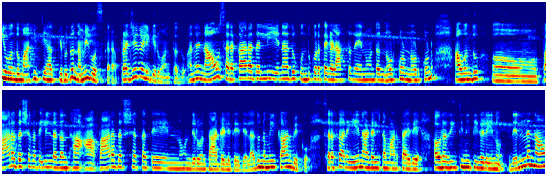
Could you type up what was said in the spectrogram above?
ಈ ಒಂದು ಮಾಹಿತಿ ಹಕ್ಕಿರುವುದು ನಮಗೋಸ್ಕರ, ಪ್ರಜೆಗಳಿಗಿರುವಂಥದ್ದು. ಅಂದರೆ ನಾವು ಸರ್ಕಾರದಲ್ಲಿ ಏನಾದರೂ ಕುಂದುಕೊರತೆಗಳಾಗ್ತದೆ ಎನ್ನುವಂಥದ್ದು ನೋಡ್ಕೊಂಡು, ನೋಡಿಕೊಂಡು ಆ ಒಂದು ಪಾರದರ್ಶಕತೆ ಇಲ್ಲದಂತಹ ಆ ಪಾರದರ್ಶಕತೆಯನ್ನು ಹೊಂದಿರುವಂಥ ಆಡಳಿತ ಇದೆಯಲ್ಲ, ಅದು ನಮಗೆ ಕಾಣಬೇಕು. ಸರ್ಕಾರ ಏನು ಆಡಳಿತ ಮಾಡ್ತಾ ಇದೆ, ಅವರ ರೀತಿ ನೀತಿಗಳೇನು ಇದೆಲ್ಲ ನಾವು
